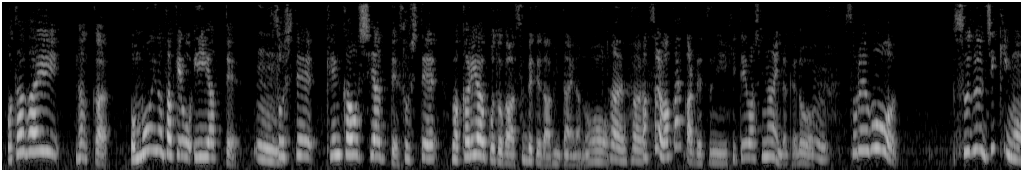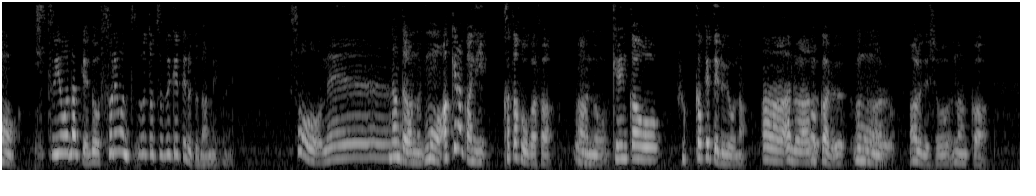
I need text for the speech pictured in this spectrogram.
お互い、なんか、思いの丈を言い合って、うん。そして喧嘩をし合って、そして分かり合うことが全てだみたいなのを、はいはあそれは若いから別に否定はしないんだけい。ど、うんそれをする時期も必要だけど、それをずっと続けてるとダメよね。そうね。なんだろう、あの、もう明らかに片方がさ、うんあの、喧嘩をふっかけてるような、ああ、あるある。わかる？あるある。あるでしょ？なんか。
